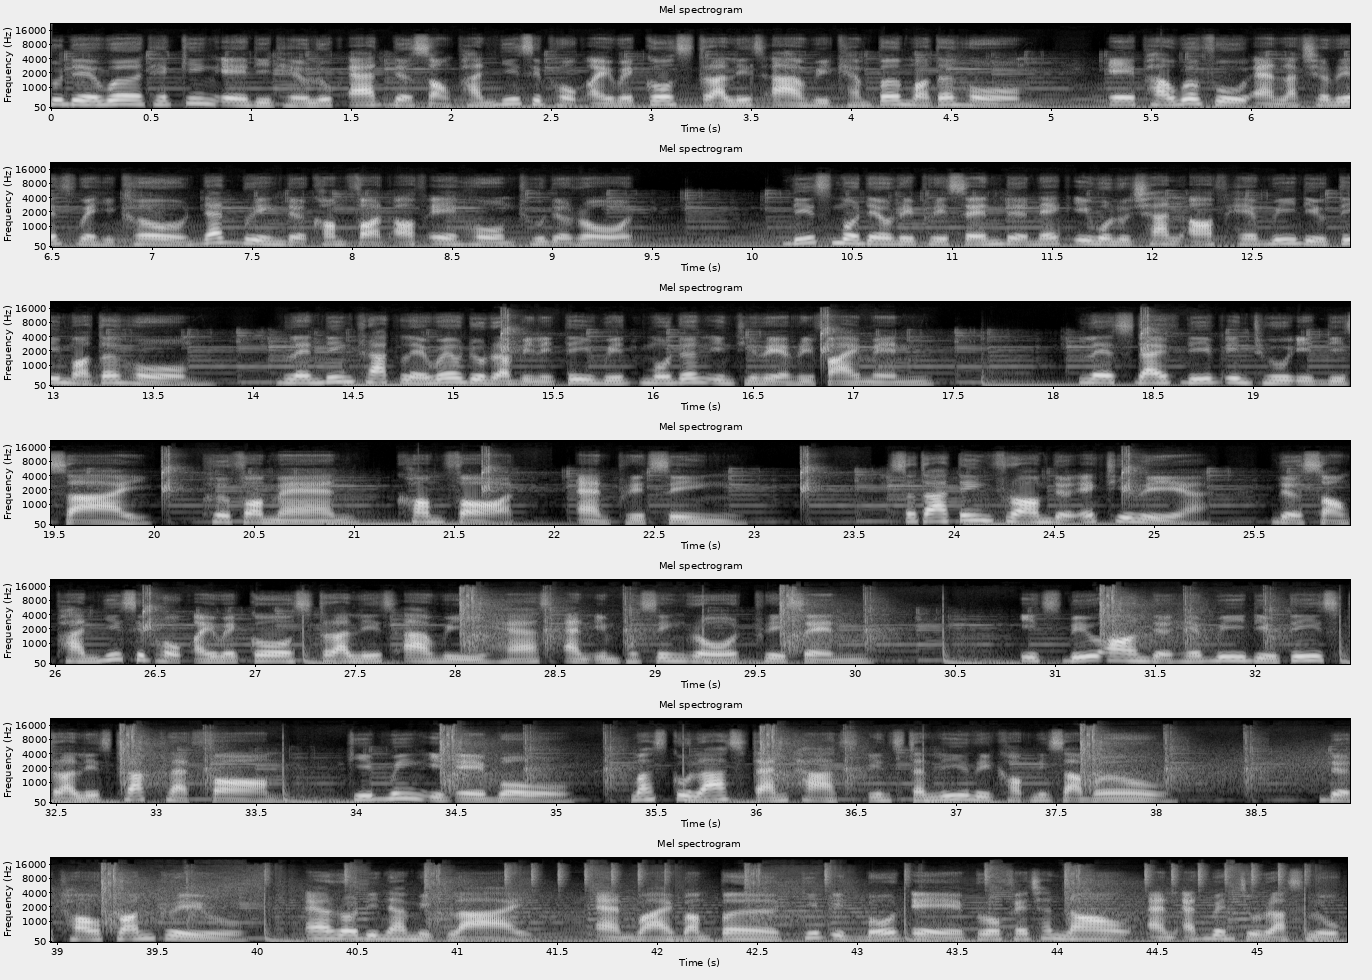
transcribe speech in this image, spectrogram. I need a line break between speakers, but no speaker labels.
Today we're taking a detailed look at the 2026 Iveco Stralis RV Camper Motorhome, a powerful and luxurious vehicle that brings the comfort of a home to the road. This model represents the next evolution of heavy-duty motorhome, blending truck-level durability with modern interior refinement. Let's dive deep into its design, performance, comfort, and pricing. Starting from the exterior, the 2026 Iveco Stralis RV has an imposing road presence. It's built on the heavy-duty Stralis truck platform, giving it a bold, muscular stance that's instantly recognizable. The tall front grille, aerodynamic line, and wide bumper give it both a professional and adventurous look.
